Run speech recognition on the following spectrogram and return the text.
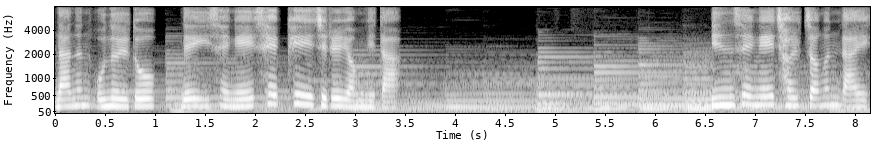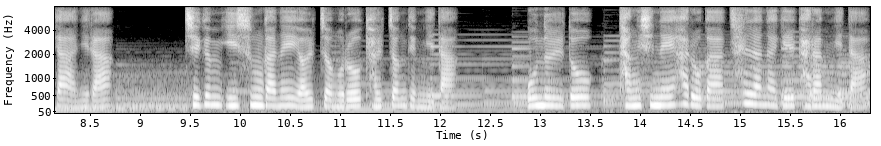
나는 오늘도 내 인생의 새 페이지를 엽니다. 인생의 절정은 나이가 아니라 지금 이 순간의 열정으로 결정됩니다. 오늘도 당신의 하루가 찬란하길 바랍니다.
